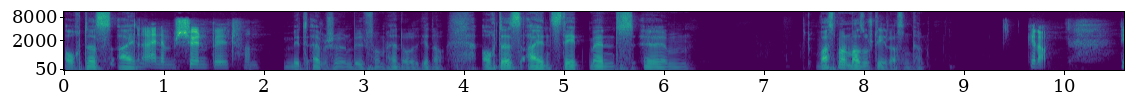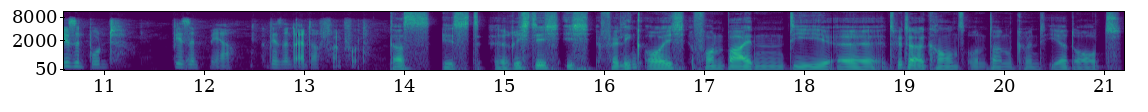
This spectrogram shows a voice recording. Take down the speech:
Auch das ein Mit einem schönen Bild von. mit einem schönen Bild vom Herrn Doll, genau. Auch das ein Statement, ähm, was man mal so stehen lassen kann. Genau. Wir sind bunt. Wir sind mehr. Wir sind Eintracht Frankfurt. Das ist äh, richtig. Ich verlinke euch von beiden die äh, Twitter-Accounts und dann könnt ihr dort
